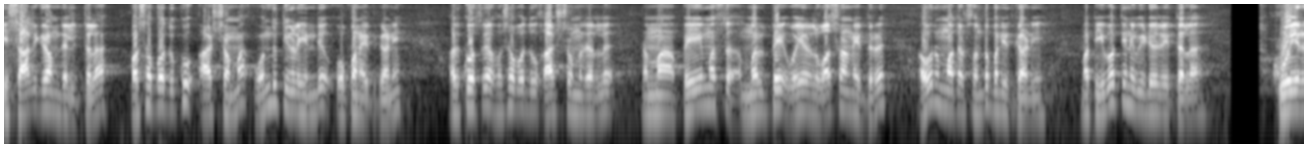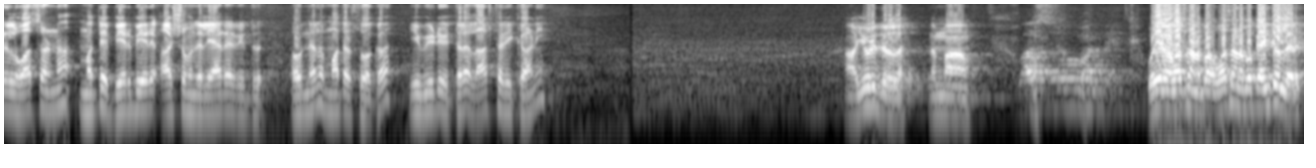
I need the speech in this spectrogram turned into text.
ಈ ಸಾಲಿಗ್ರಾಮದಲ್ಲಿ ಇತ್ತಲ್ಲ, ಹೊಸ ಬದುಕು ಆಶ್ರಮ ಒಂದು ತಿಂಗಳ ಹಿಂದೆ ಓಪನ್ ಆಯಿತು ಕಾಣಿ. ಅದಕ್ಕೋಸ್ಕರ ಹೊಸ ಬದುಕು ಆಶ್ರಮದಲ್ಲಿ ನಮ್ಮ ಫೇಮಸ್ ಮಲ್ಪೆ ವೈರಲ್ ವಾಸಣ್ಣ ಇದ್ದರೆ ಅವರು ಮಾತಾಡ್ಸೋಂತ ಬಂದಿದ್ದು ಕಾಣಿ. ಮತ್ತು ಇವತ್ತಿನ ವಿಡಿಯೋದಲ್ಲಿ ಇತ್ತಲ್ಲ, ವೈರಲ್ ವಾಸಣ್ಣ ಮತ್ತು ಬೇರೆ ಬೇರೆ ಆಶ್ರಮದಲ್ಲಿ ಯಾರ್ಯಾರು ಇದ್ದರು ಅವ್ರನ್ನೆಲ್ಲ ಮಾತಾಡ್ಸುವಾಗ ಈ ವಿಡಿಯೋ ಇತ್ತಲ್ಲ ಲಾಸ್ಟಲ್ಲಿ ಕಾಣಿ ಇವರಿದ್ರಲ್ಲ ನಮ್ಮ ವೈರ ವಾಸಣ ವಾಸಣ ಬಗ್ಗೆ ಎಂಟಲ್ಲರು ರೀ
